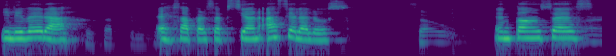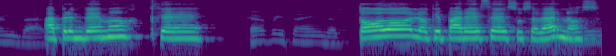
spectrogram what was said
y libera esa percepción hacia la luz. Entonces, aprendemos que todo lo que parece sucedernos,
